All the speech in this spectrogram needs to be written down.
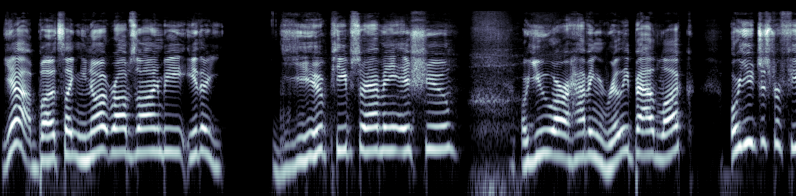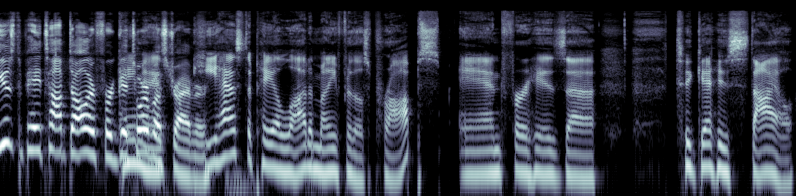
yeah, but it's like you know what, Rob Zombie. Either you peeps are having an issue, or you are having really bad luck, or you just refuse to pay top dollar for a good Hey, tour man, bus driver. He has to pay a lot of money for those props and for his uh to get his style.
